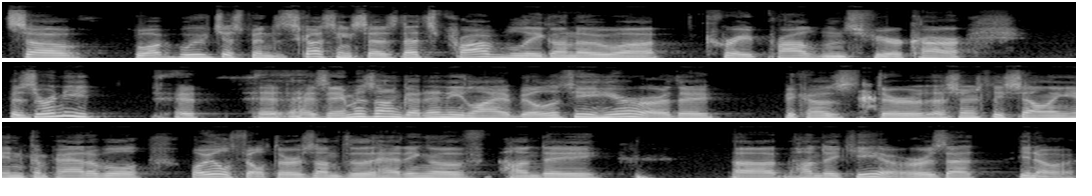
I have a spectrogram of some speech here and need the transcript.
So what we've just been discussing says that's probably going to uh, create problems for your car. Is there any, it, it, has Amazon got any liability here? Or are they, because they're essentially selling incompatible oil filters under the heading of Hyundai, uh, Hyundai Kia, or is that you know,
